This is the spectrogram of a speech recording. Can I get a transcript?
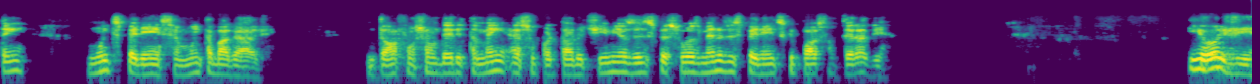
tem muita experiência, muita bagagem. Então a função dele também é suportar o time e às vezes pessoas menos experientes que possam ter ali. E hoje,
